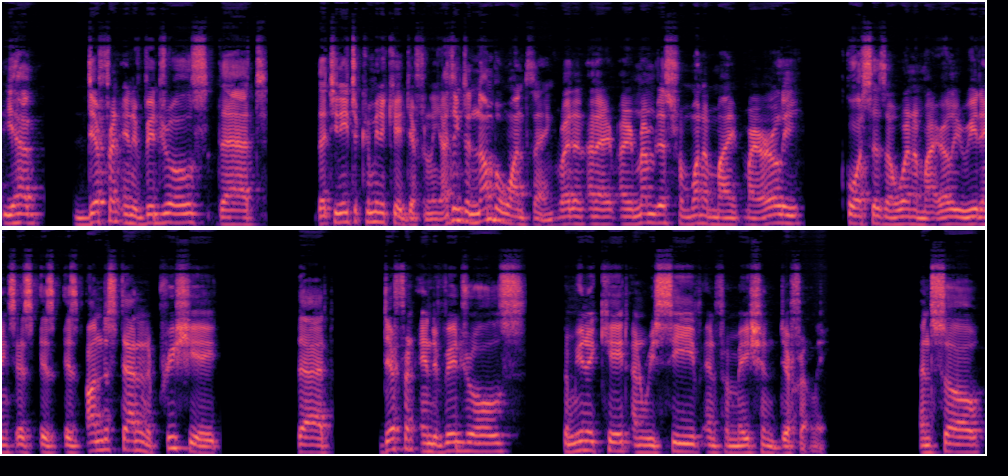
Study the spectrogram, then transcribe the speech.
you have different individuals that that you need to communicate differently. I think the number one thing, right, and, and I, I, remember this from one of my, my early courses or one of my early readings, is, is, is understand and appreciate that different individuals communicate and receive information differently. And so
